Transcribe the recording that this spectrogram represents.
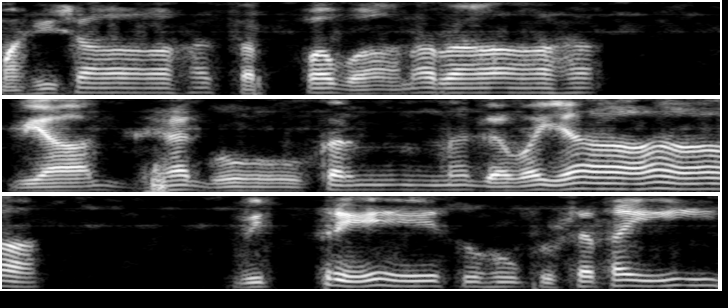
महिषाः सर्पवानराः व्याघ्रगोकर्णगवया वित्रेसुः पृषतैः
